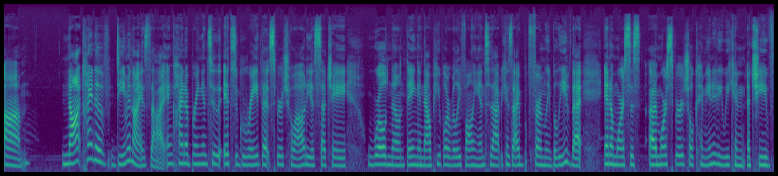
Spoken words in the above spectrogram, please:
um, not kind of demonize that and kind of bring into it's great that spirituality is such a world known thing and now people are really falling into that because I firmly believe that in a more a more spiritual community we can achieve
